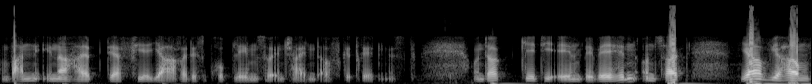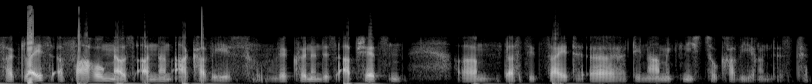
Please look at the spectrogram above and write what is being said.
wann innerhalb der vier Jahre das Problem so entscheidend aufgetreten ist. Und da geht die ENBW hin und sagt, ja, wir haben Vergleichserfahrungen aus anderen AKWs. Wir können das abschätzen, ähm, dass die Zeitdynamik nicht so gravierend ist.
